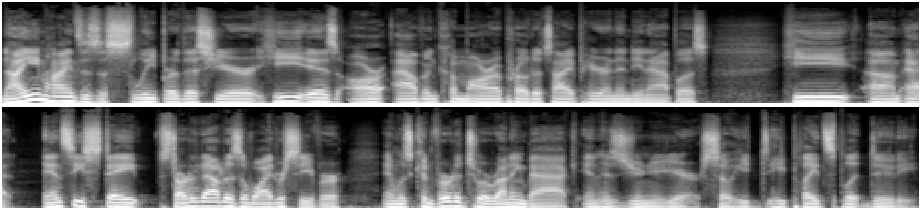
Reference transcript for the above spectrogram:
Nyheim Hines is a sleeper this year. He is our Alvin Kamara prototype here in Indianapolis. He um, at NC State started out as a wide receiver and was converted to a running back in his junior year. So he he played split duty.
